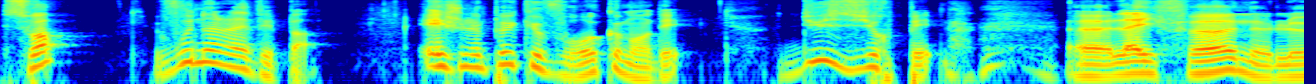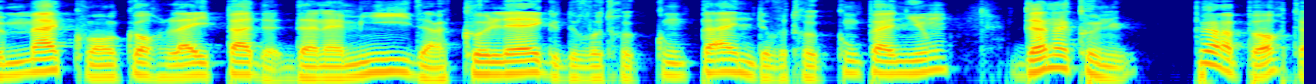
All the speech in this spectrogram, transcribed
Soit vous n'en avez pas. Et je ne peux que vous recommander d'usurper euh, l'iPhone, le Mac ou encore l'iPad d'un ami, d'un collègue, de votre compagne, de votre compagnon, d'un inconnu, peu importe,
